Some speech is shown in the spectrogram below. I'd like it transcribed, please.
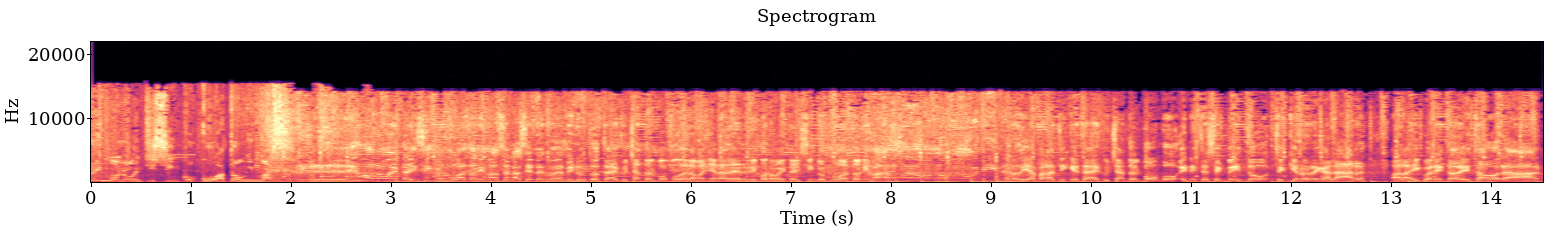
Ritmo 95, cuatón y más. Ritmo 95 Cubatón y más en las 7-9 minutos. Estás escuchando el bombo de la mañana de Ritmo 95 Cubatón y más. Buenos días para ti que estás escuchando el bombo. En este segmento te quiero regalar a las y 40 de esta hora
